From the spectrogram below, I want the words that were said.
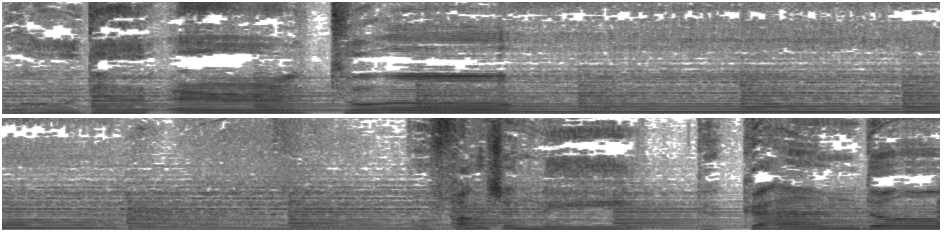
我的耳朵播放着你的感动，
